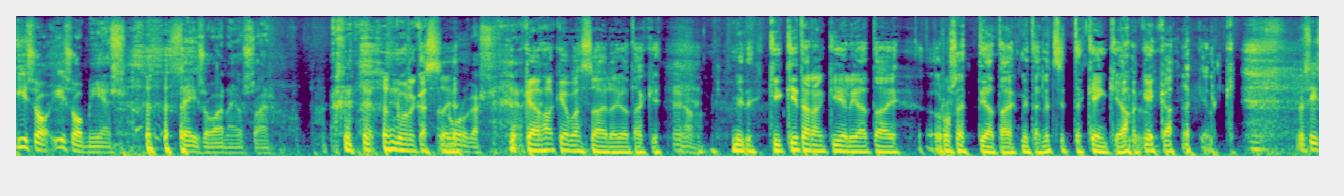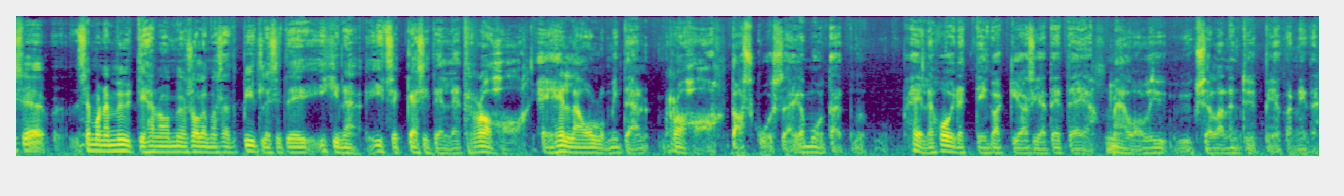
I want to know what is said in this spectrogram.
iso, iso mies, seisoo aina jossain nurkassa. nurkassa. Ja käy hakemassa aina jotakin ki- kitaran kieliä tai rusettia tai mitä nyt sitten kenkiä hakeekaan. No siis eh, semmoinen myyttihän on myös olemassa, että Beatlesit ei ikinä itse käsitelleet rahaa. Ei heillä ollut mitään rahaa taskuissa eikä muuta. Että heille hoidettiin kaikki asiat eteen ja meillä oli yksi sellainen tyyppi, joka niitä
